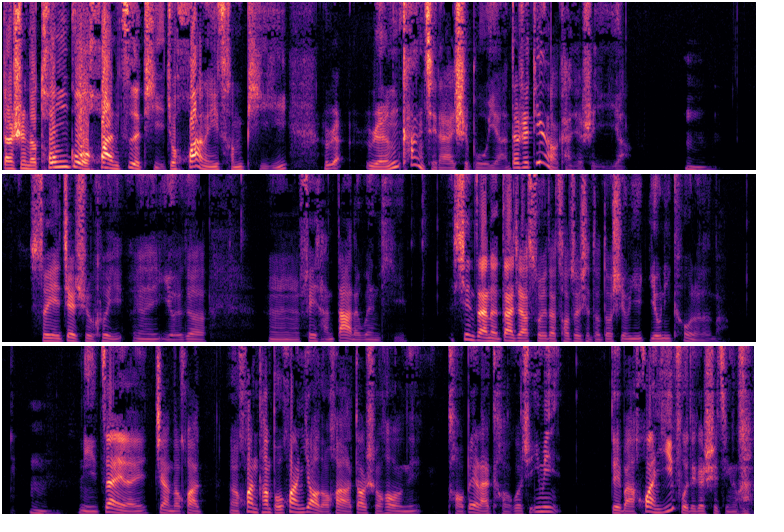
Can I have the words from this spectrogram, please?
但是呢，通过换字体就换了一层皮，人人看起来是不一样，但是电脑看起来是一样。嗯，所以这是会嗯有一个嗯非常大的问题。现在呢，大家所有的操作系统都是用 Unicode 了嘛？嗯，你再来这样的话，呃，换汤不换药的话，到时候你拷贝来拷过去，因为对吧？换衣服这个事情的话，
